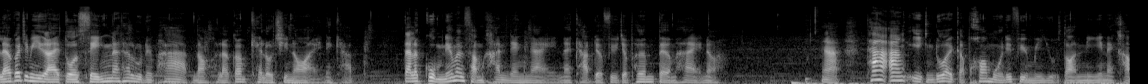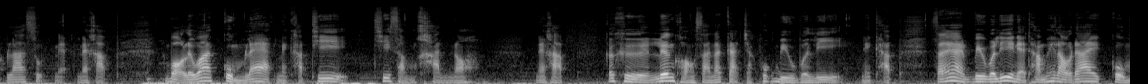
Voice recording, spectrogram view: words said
แล้วก็จะมีรายตัว zinc นะถ้าดูในภาพเนาะแล้วก็ carotenoid นะครับแต่ละกลุ่มนี้มันสำคัญยังไงนะครับ เดี๋ยวฟิวจะเพิ่มเติมให้เนาะถ้าอ้างอิงด้วยกับข้อมูลที่ฟิลมีอยู่ตอนนี้นะครับ ล่าสุดเนี่ยนะครับ บอกเลยว่ากลุ่มแรกนะครับที่ที่สำคัญเนาะนะครับ ก็คือเรื่องของสารสกัดจากพวก bilberryนะครับสารสกัดบิวเบอรี่เนี่ยทำให้เราได้กลุ่ม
